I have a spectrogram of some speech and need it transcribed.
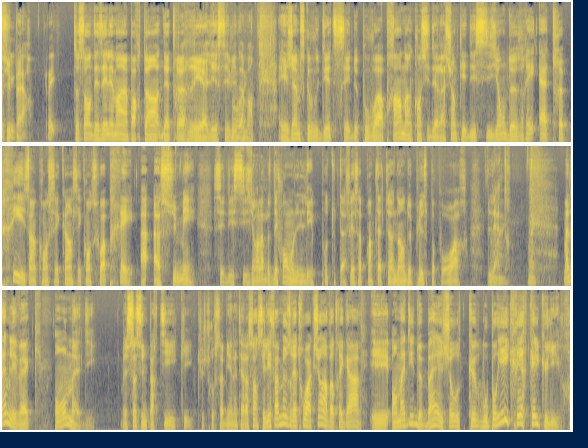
super. Oui. Ce sont des éléments importants d'être réaliste, évidemment. Et j'aime ce que vous dites, c'est de pouvoir prendre en considération que les décisions devraient être prises en conséquence et qu'on soit prêt à assumer ces décisions-là. Parce que des fois, on ne l'est pas tout à fait. Ça prend peut-être un an de plus pour pouvoir l'être. Madame l'évêque, on m'a dit mais ça, c'est une partie qui, que je trouve ça bien intéressant. C'est les fameuses rétroactions à votre égard. Et on m'a dit de belles choses, que vous pourriez écrire quelques livres.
